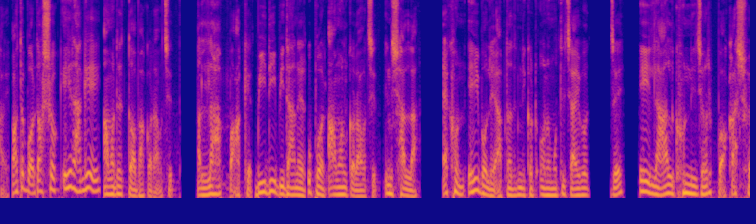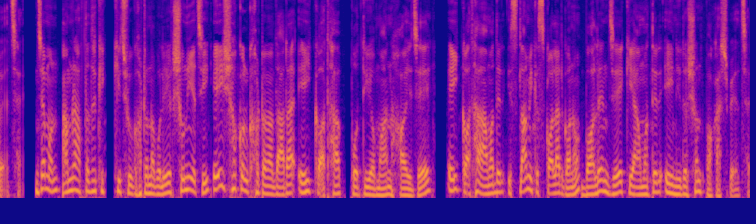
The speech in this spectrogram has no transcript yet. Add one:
হয়। অতপর দর্শক, এর আগে আমাদের তবা করা উচিত। আল্লাহ পাকের বিধি বিধানের উপর আমল করা উচিত ইনশাল্লাহ এখন এই বলে আপনাদের নিকট অনুমতি চাইব যে, এই লাল ঘূর্ণিঝড় প্রকাশ হয়েছে। যেমন, আমরা আপনাদেরকে কিছু ঘটনা বলি, শুনিয়েছি, এই সকল ঘটনা দ্বারা এই কথা প্রতীয়মান হয় যে, এই কথা আমাদের ইসলামিক স্কলারগণ বলেন যে, কেয়ামতের এই নিদর্শন প্রকাশ পেয়েছে।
